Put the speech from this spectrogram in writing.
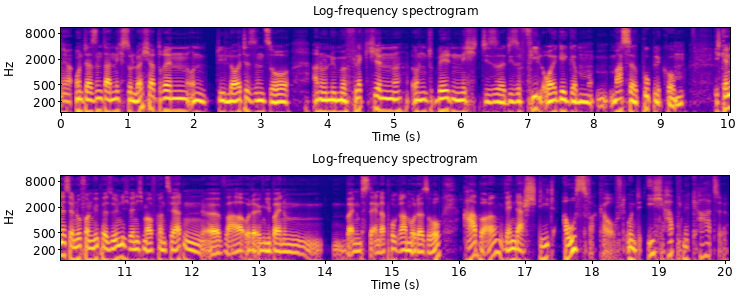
Ja. Und da sind dann nicht so Löcher drin und die Leute sind so anonyme Fleckchen und bilden nicht diese, diese vieläugige Masse Publikum. Ich kenne das ja nur von mir persönlich, wenn ich mal auf Konzerten äh, war oder irgendwie bei einem, bei einem Stand-Up-Programm oder so. Aber wenn da steht ausverkauft und ich habe eine Karte,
